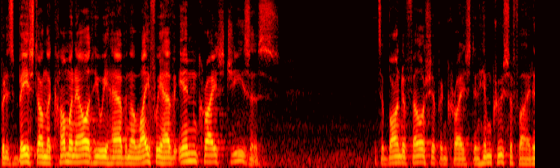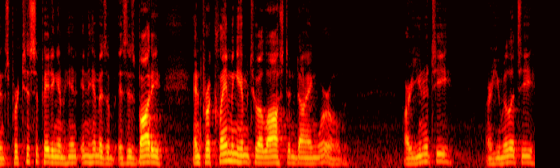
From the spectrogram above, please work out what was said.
But it's based on the commonality we have and the life we have in Christ Jesus. It's a bond of fellowship in Christ and Him crucified, and it's participating in Him, as, a, as His body and proclaiming him to a lost and dying world. Our unity, our humility,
